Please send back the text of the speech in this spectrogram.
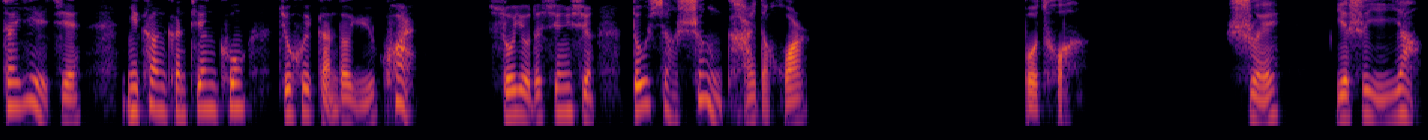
在夜间，你看看天空就会感到愉快。所有的星星都像盛开的花儿。不错，水。也是一样，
